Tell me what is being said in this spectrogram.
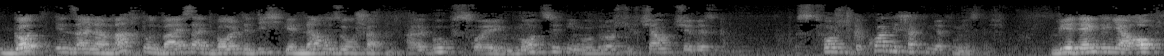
Gott in seiner Macht und Weisheit wollte dich genauso schaffen. Ale Bóg w swojej mocy i mądrości chciał Ciebie stworzyć dokładnie takim, jakim jesteś. Wir denken ja oft,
